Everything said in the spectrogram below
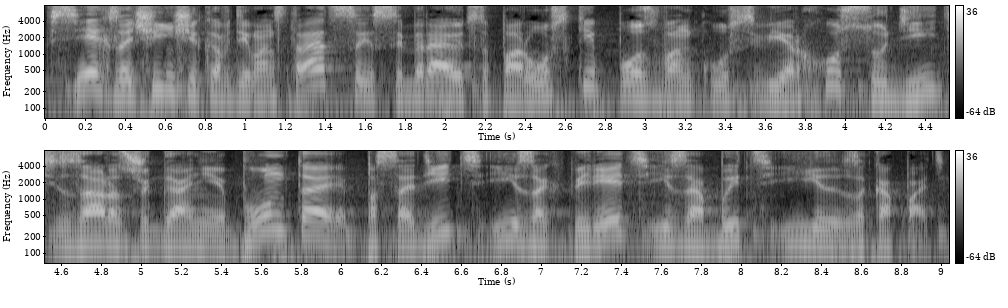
Всех зачинщиков демонстрации собираются по-русски по звонку сверху судить за разжигание бунта, посадить и запереть, и забыть, и закопать.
